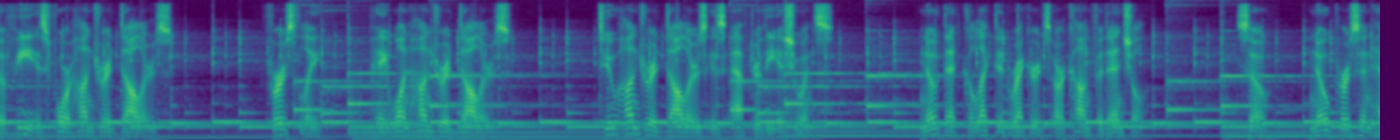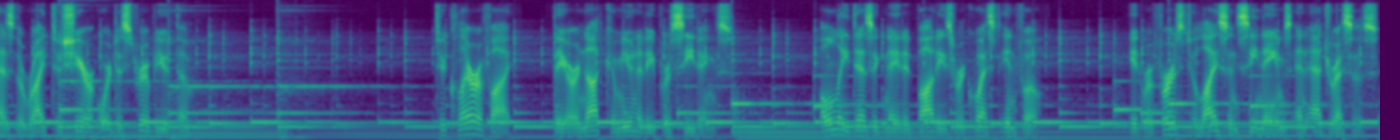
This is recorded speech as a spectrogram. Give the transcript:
The fee is $400. Firstly, pay $100. $200 is after the issuance. Note that collected records are confidential. So, no person has the right to share or distribute them. To clarify, they are not community proceedings. Only designated bodies request info. It refers to licensee names and addresses.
